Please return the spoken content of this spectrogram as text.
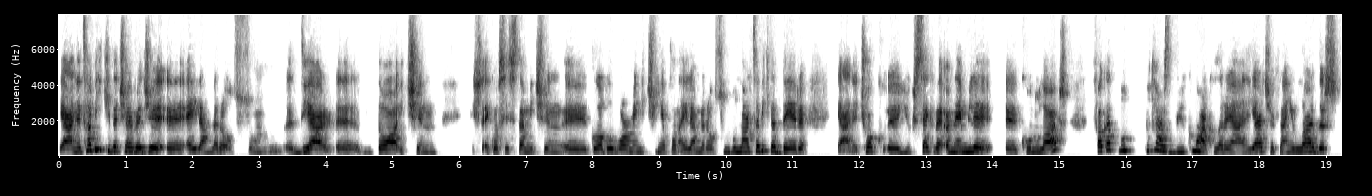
Yani tabii ki de çevreci e, eylemler olsun, e, diğer e, doğa için, işte ekosistem için, e, global warming için yapılan eylemler olsun. Bunlar tabii ki de değeri yani çok e, yüksek ve önemli e, konular. Fakat bu bu tarz büyük markaları yani gerçekten yıllardır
